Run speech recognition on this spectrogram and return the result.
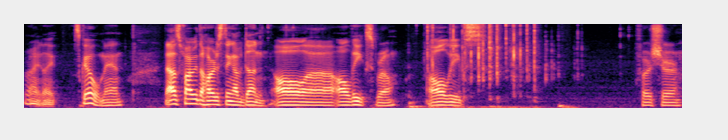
right, like let's go, man. That was probably the hardest thing I've done. All uh all leaks, bro. All leaks. For sure.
